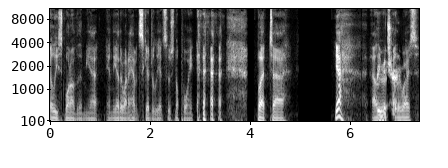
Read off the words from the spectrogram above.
at least one of them yet, and the other one I haven't scheduled yet, so there's no point. but uh, yeah, other, otherwise,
